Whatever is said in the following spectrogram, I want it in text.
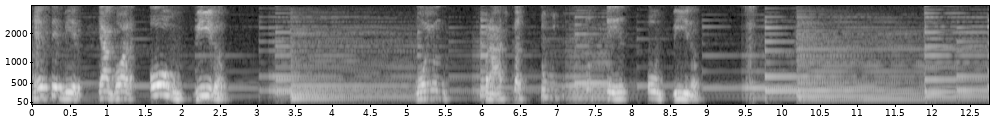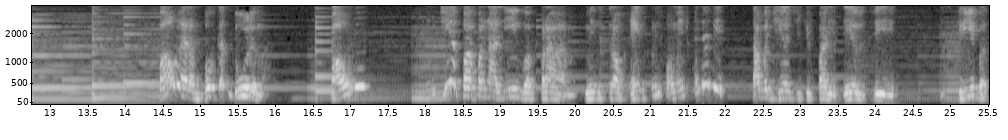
receberam e agora ouviram. Ponham em prática tudo que vocês ouviram. Era boca dura, mano. Paulo não tinha papa na língua para ministrar o reino, principalmente quando ele estava diante de fariseus, de escribas.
